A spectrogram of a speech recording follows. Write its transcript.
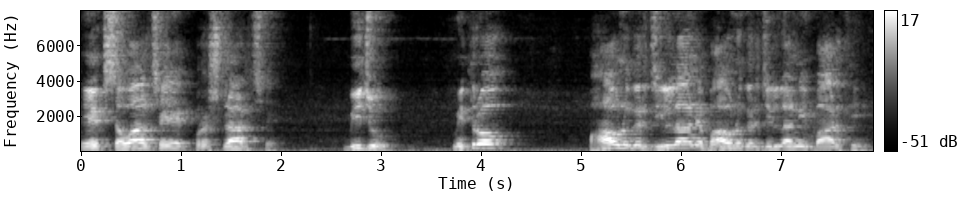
એક સવાલ છે, એક પ્રશ્નાર્થ છે. બીજું, મિત્રો, ભાવનગર જિલ્લા અને ભાવનગર જિલ્લાની બહારથી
